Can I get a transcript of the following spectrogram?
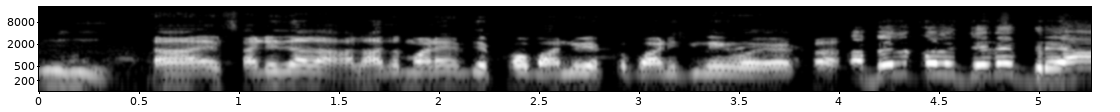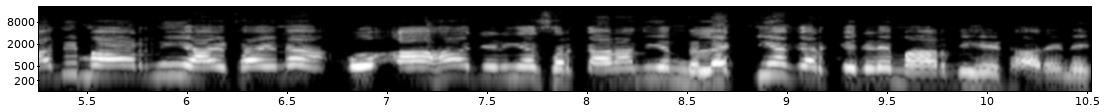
ਹੂੰ ਹੂੰ ਸਾਡੇ ਦਾ ਹਾਲਾਤ ਮਾੜੇ ਨੇ, ਦੇਖੋ ਬਾਨੂ ਇੱਕ ਪਾਣੀ ਕਿਵੇਂ ਹੋਇਆ ਖੜਾ। ਆ ਬਿਲਕੁਲ ਜਿਹੜੇ ਦਰਿਆ ਦੀ ਮਾਰ ਨਹੀਂ ਹੇਠ ਆਏ ਨਾ ਉਹ ਆਹ ਜਿਹੜੀਆਂ ਸਰਕਾਰਾਂ ਦੀਆਂ ਨਲੈਕੀਆਂ ਕਰਕੇ ਜਿਹੜੇ ਮਾਰ ਦੀ ਹੇਠ ਆ ਰਹੇ ਨੇ।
